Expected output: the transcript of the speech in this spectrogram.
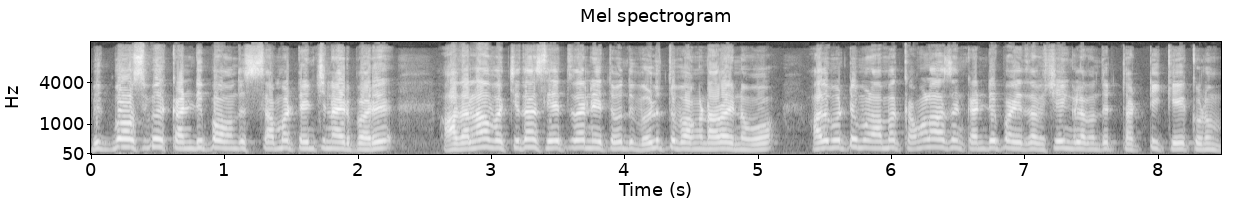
பிக் பாஸுமே கண்டிப்பாக வந்து செம்ம டென்ஷன் ஆகிருப்பார் அதெல்லாம் வச்சு தான் சேர்த்து தான் நேற்று வந்து வெளுத்து வாங்கினாரோ என்னவோ. அது மட்டும் இல்லாமல் கமல்ஹாசன் கண்டிப்பாக இந்த விஷயங்களை வந்து தட்டி கேட்கணும்.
